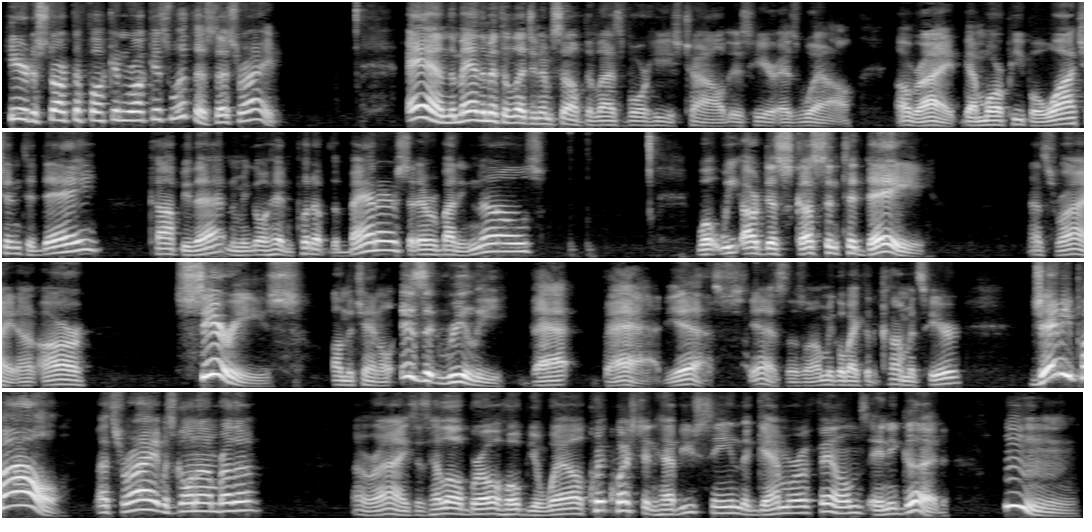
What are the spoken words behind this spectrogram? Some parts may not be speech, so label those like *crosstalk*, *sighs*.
here to start the fucking ruckus with us. That's right. And the man, the myth, the legend himself, the last Voorhees child, is here as well. All right, got more people watching today. Copy that. Let me go ahead and put up the banner so that everybody knows what we are discussing today. That's right, on our series on the channel. Is it really that bad? Yes, yes. So let me go back to the comments here. Jamie Powell. That's right. What's going on, brother? All right. He says, Hello, bro. Hope you're well. Quick question Have you seen the Gamera films any good? Hmm.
